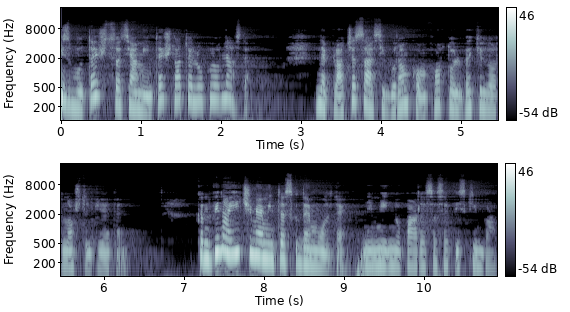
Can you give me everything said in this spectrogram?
izbutești să-ți amintești toate lucrurile astea. Ne place să asigurăm confortul vechilor noștri prieteni. Când vin aici îmi amintesc de multe. Nimic nu pare să se fi schimbat.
